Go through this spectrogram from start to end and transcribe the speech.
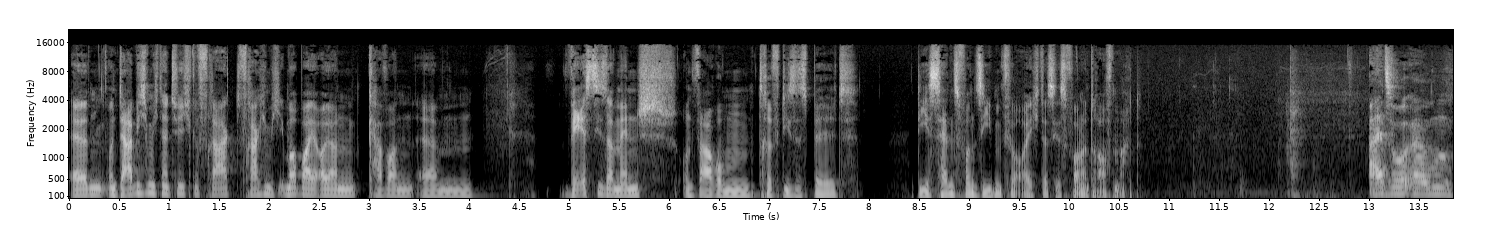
Ähm, und da habe ich mich natürlich gefragt, frage ich mich immer bei euren Covern, ähm, wer ist dieser Mensch und warum trifft dieses Bild die Essenz von sieben für euch, dass ihr es vorne drauf macht? Also ähm,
